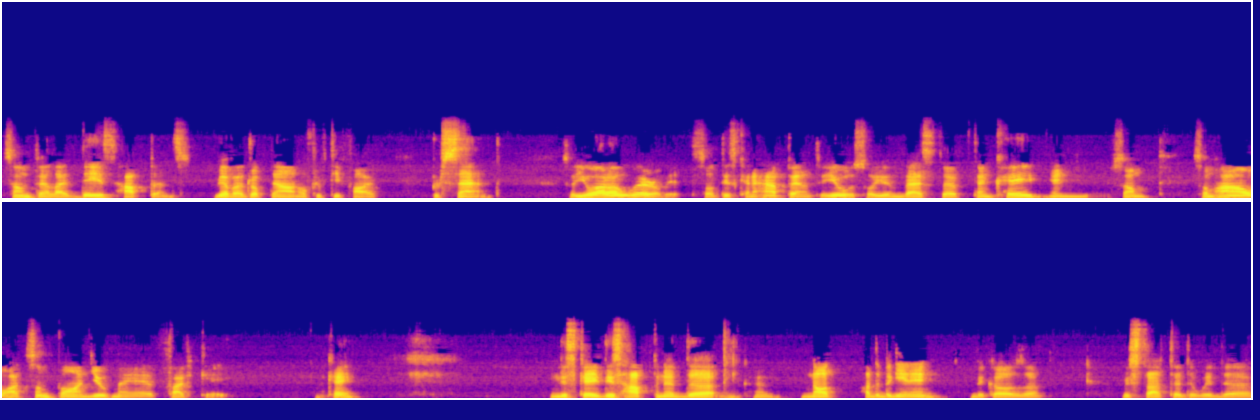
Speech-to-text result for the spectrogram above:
something like this happens? We have a drop down of 55%. So you are aware of it. So this can happen to you. So you invest uh, 10k and some somehow at some point you may have 5k. Okay. In this case, this happened uh, not at the beginning because uh, we started with uh,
